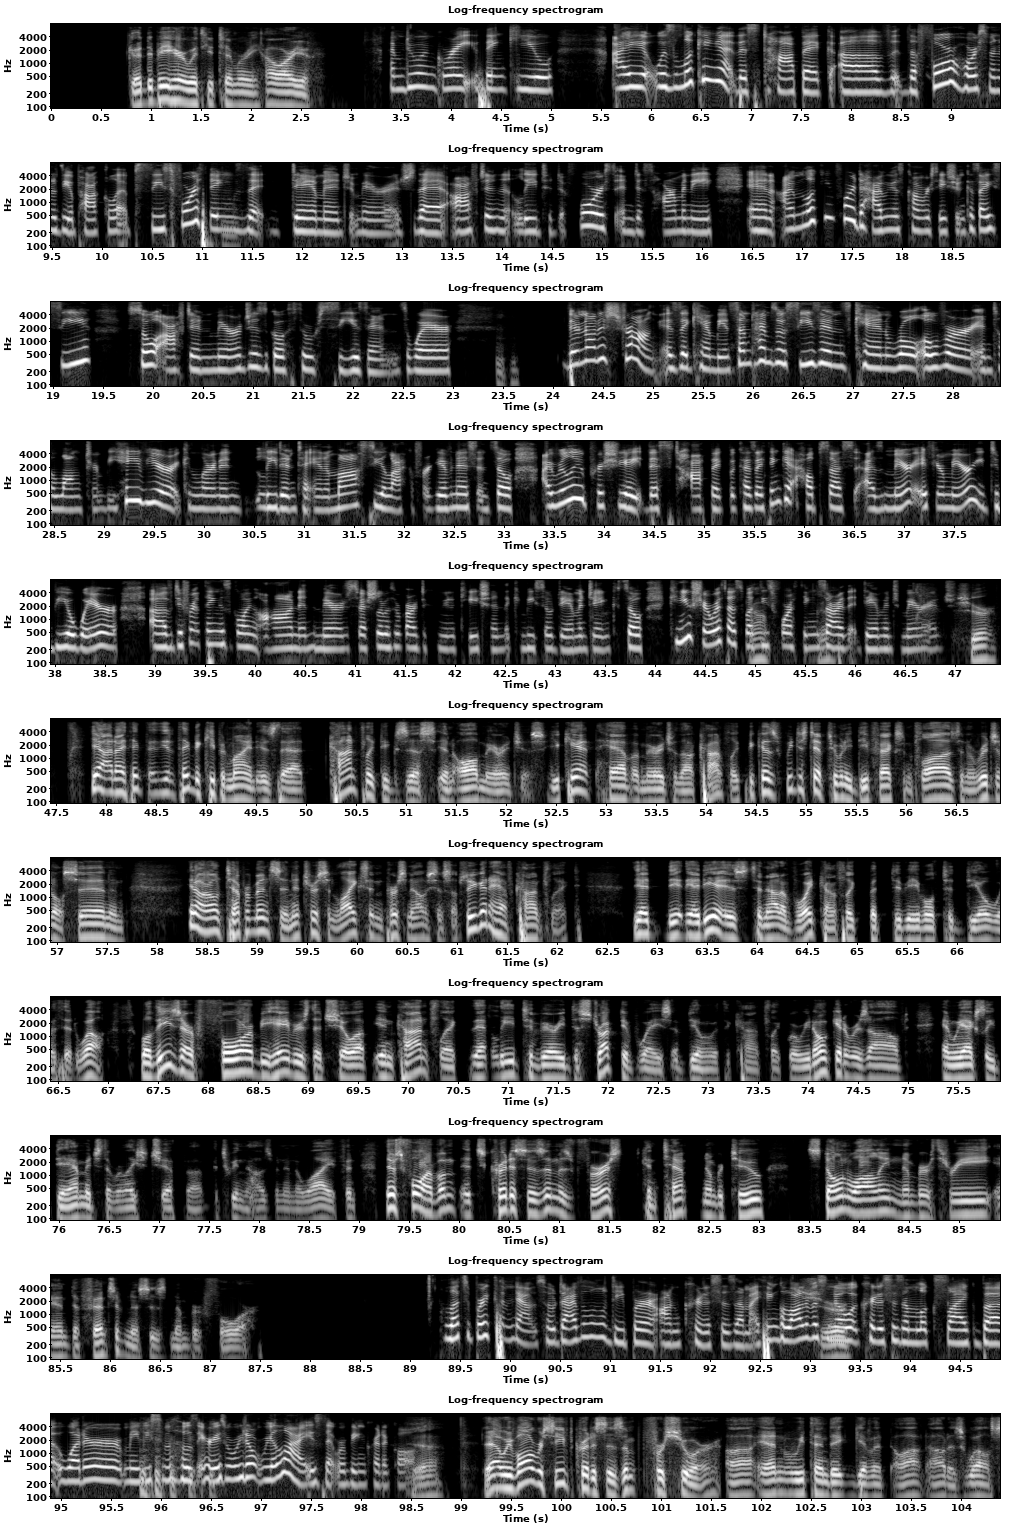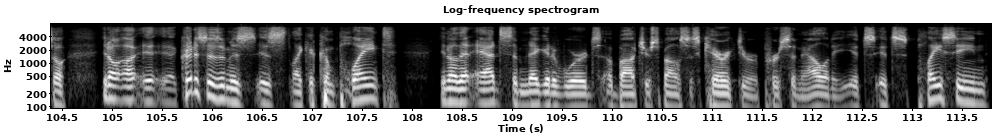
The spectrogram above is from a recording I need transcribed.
Good to be here with you, Timmerie. How are you? I'm doing great. Thank you. I was looking at this topic of the four horsemen of the apocalypse, these four things that damage marriage, that often lead to divorce and disharmony. And I'm looking forward to having this conversation because I see so often marriages go through seasons where. Mm-hmm they're not as strong as they can be. And sometimes those seasons can roll over into long term behavior. It can learn and lead into animosity, a lack of forgiveness. And so I really appreciate this topic because I think it helps us as married, if you're married, to be aware of different things going on in the marriage, especially with regard to communication that can be so damaging. So, can you share with us what yeah. these four things yeah. are that damage marriage? Sure. Yeah. And I think the thing to keep in mind is that conflict exists in all marriages. You can't have a marriage without conflict because we just have too many defects and flaws and original sin and you know our own temperaments and interests and likes and personalities and stuff. So you're going to have conflict the, the, the idea is to not avoid conflict, but to be able to deal with it well. Well, these are four behaviors that show up in conflict that lead to very destructive ways of dealing with the conflict, where we don't get it resolved and we actually damage the relationship uh, between the husband and the wife. And there's four of them. It's criticism is first, contempt number two, stonewalling number three, and defensiveness is number four. Let's break them down. So, dive a little deeper on criticism. I think a lot of us know what criticism looks like, but what are maybe some of those areas where we don't realize that we're being critical? Yeah. Yeah, we've all received criticism for sure, uh, and we tend to give it out, out as well. So, you know, uh, uh, criticism is is like a complaint, you know, that adds some negative words about your spouse's character or personality. It's it's placing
